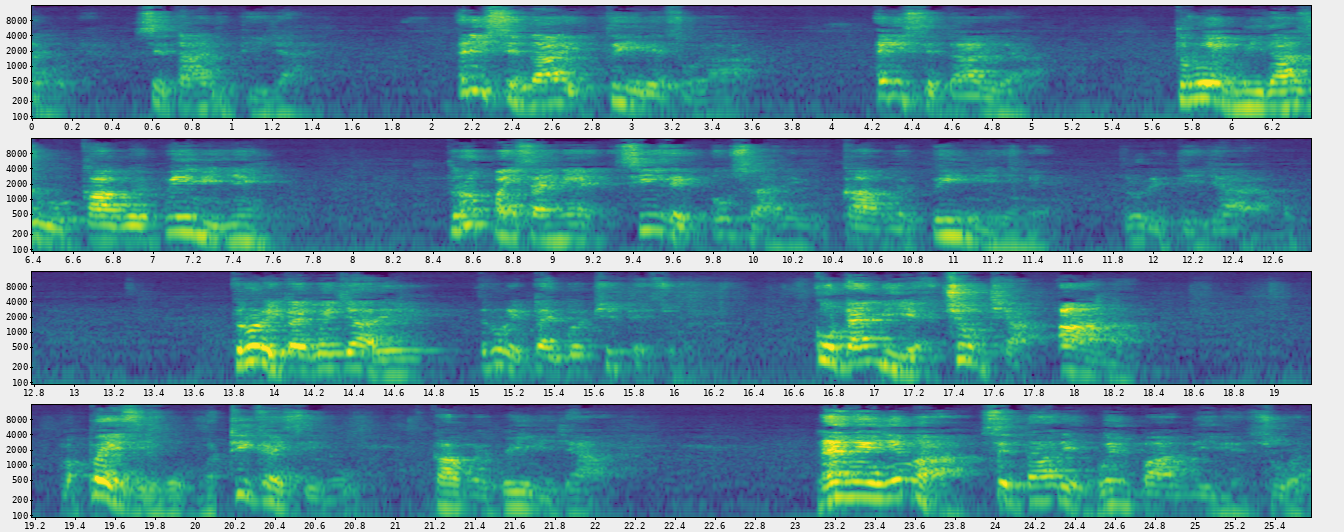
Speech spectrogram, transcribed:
တယ်ပေါ့ဗျာစစ်သားတွေတေရတယ်အဲ့ဒီစစ်သားတွေတေတယ်ဆိုတာအဲ့ဒီစစ်သားတွေကသူတို့ရဲ့မိသားစုကိုကာကွယ်ပေးနေရင်သူတို့ပိုင်ဆိုင်တဲ့စီးစိမ်ဥစ္စာတွေကိုကာကွယ်ပေးနေရင်လည်းသူတို့တွေတေကြရတာမဟုတ်သူတို့တွေတိုက်ပွဲကြတယ် သူတို့တွေတိုက်ပွဲဖြစ်တယ်ဆိုတာကိုယ်တိုင်းပြည်ရဲ့အချုပ်အခြာအာဏာမပဲ့စေဖို့မထိခိုက်စေဖို့ကာကွယ်ပေးနေကြတာနိုင်ငံရေးမှာစစ်သားတွေဝင်ပါနေတယ်ဆိုတာ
